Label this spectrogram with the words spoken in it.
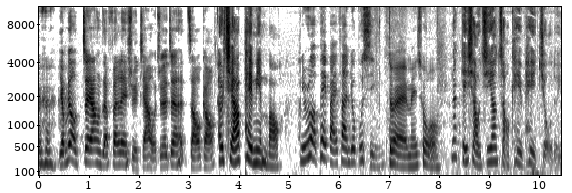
有没有这样的分类学家？我觉得真的很糟糕，而且要配面包。你如果配白饭就不行。对，没错。那给小鸡要找可以配酒的鱼。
